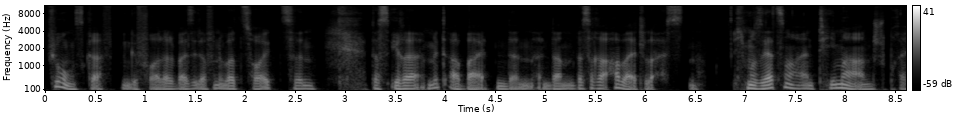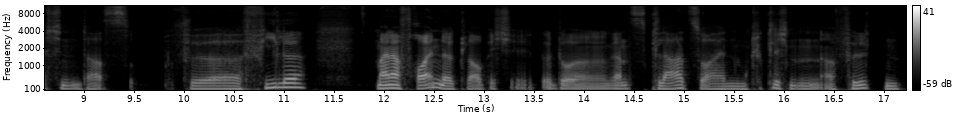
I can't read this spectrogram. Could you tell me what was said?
Führungskräften gefordert, weil sie davon überzeugt sind, dass ihre Mitarbeitenden dann bessere Arbeit leisten. Ich muss jetzt noch ein Thema ansprechen, das für viele meiner Freunde, glaube ich, äh, ganz klar zu einem glücklichen, erfüllten,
